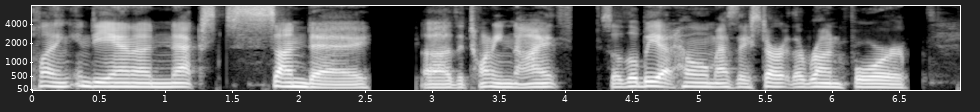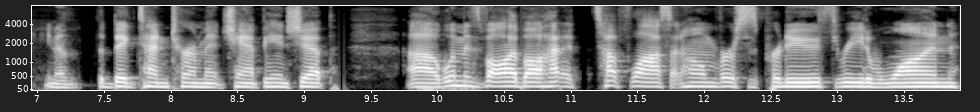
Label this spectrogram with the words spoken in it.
playing Indiana next Sunday, uh, the 29th. So they'll be at home as they start the run for, you know, the Big Ten tournament championship. Uh, women's volleyball had a tough loss at home versus Purdue, three to one.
